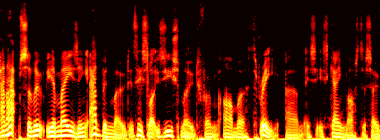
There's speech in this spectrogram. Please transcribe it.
an absolutely amazing admin mode. Is like Zeus mode from Arma 3. Um, it's, it's Game Master, so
